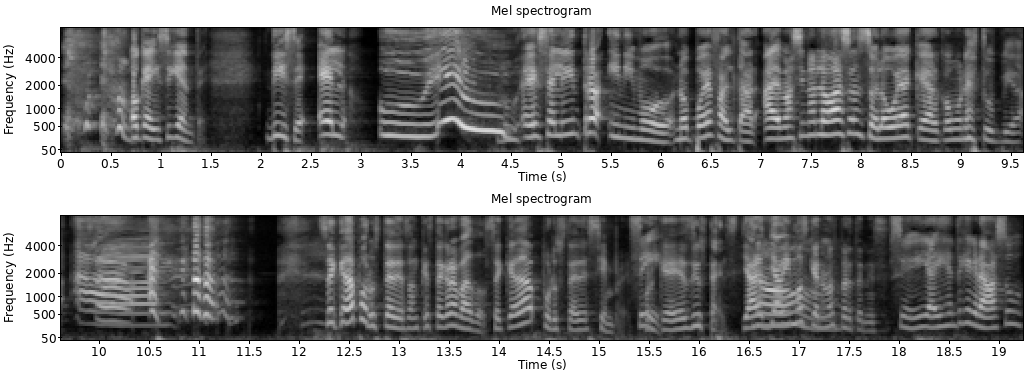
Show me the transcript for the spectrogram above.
ok, siguiente. Dice, el uiu es el intro y ni modo, no puede faltar. Además, si no lo hacen, solo voy a quedar como una estúpida. Ay. Se queda por ustedes, aunque esté grabado. Se queda por ustedes siempre. Sí. Porque es de ustedes. Ya, No. ya vimos que no nos pertenece. Sí, hay gente que graba su-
